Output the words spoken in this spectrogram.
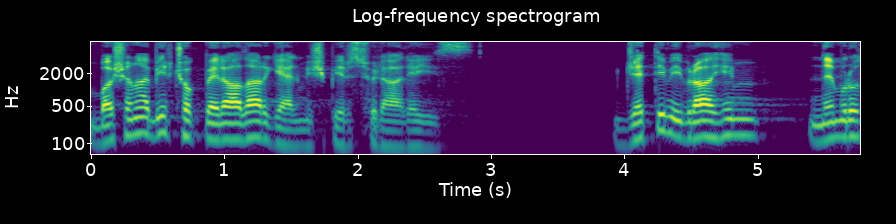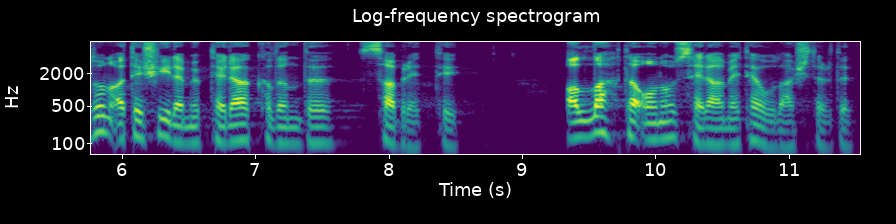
başına birçok belalar gelmiş bir sülaleyiz. Ceddim İbrahim, Nemrut'un ateşiyle müptela kılındı, sabretti. Allah da onu selamete ulaştırdı.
